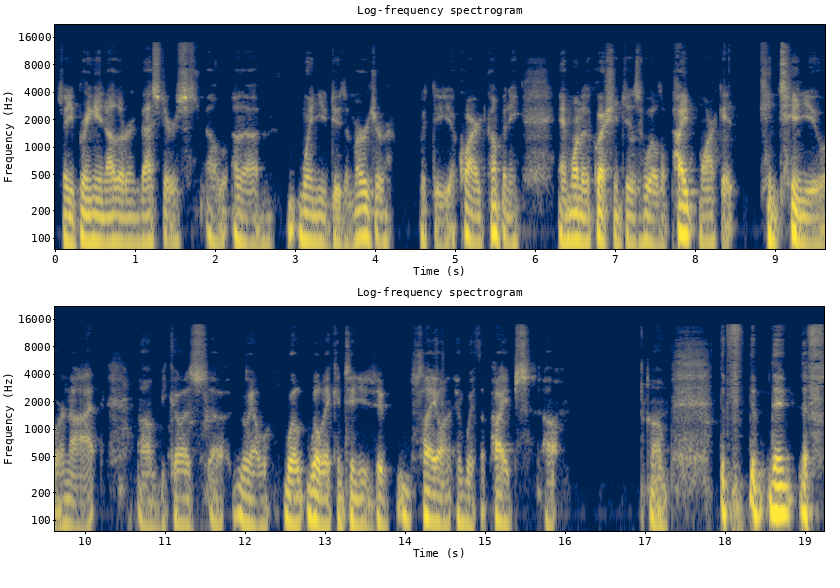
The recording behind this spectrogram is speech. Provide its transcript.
So you bring in other investors uh, uh, when you do the merger with the acquired company. And one of the questions is, will the pipe market continue or not? Um, because uh, well, will will they continue to play on with the pipes? Um, um, the, the the the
